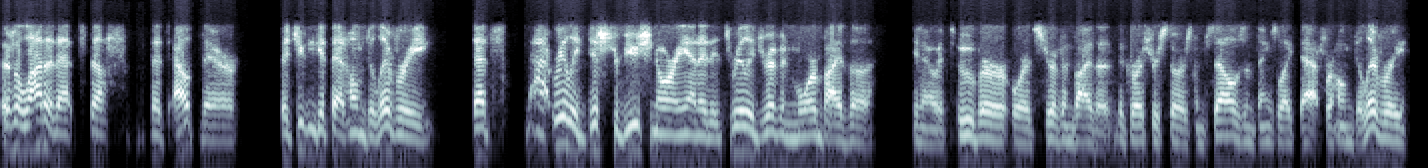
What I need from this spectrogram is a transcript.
there's a lot of that stuff that's out there that you can get that home delivery. That's not really distribution oriented. It's really driven more by the you know it's Uber or it's driven by the the grocery stores themselves and things like that for home delivery.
